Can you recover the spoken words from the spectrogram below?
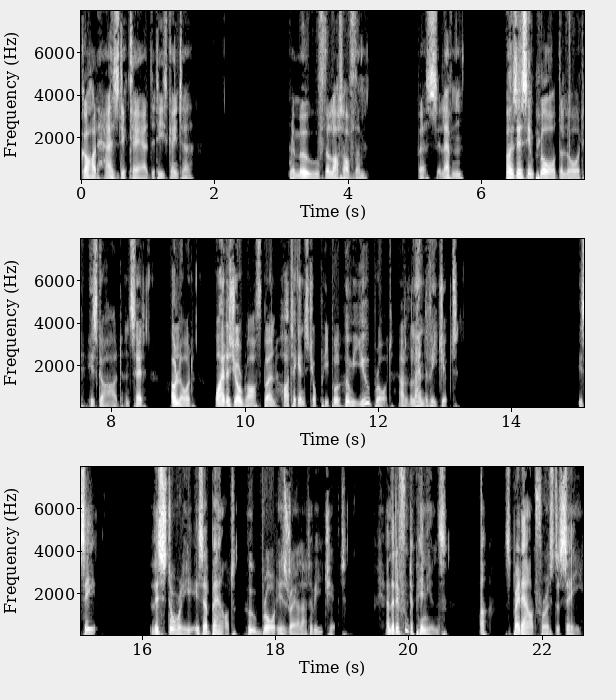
God has declared that he's going to remove the lot of them, verse 11, Moses implored the Lord his God and said, O Lord, why does your wrath burn hot against your people whom you brought out of the land of Egypt? You see, this story is about who brought Israel out of Egypt. And the different opinions are spread out for us to see.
